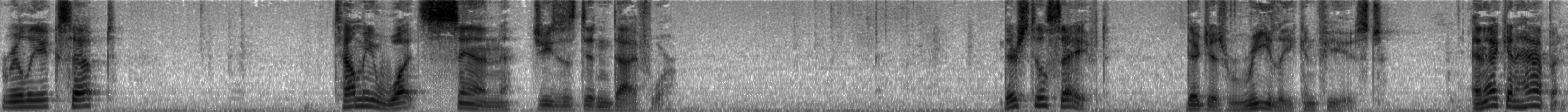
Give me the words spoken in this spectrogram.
really accept, tell me what sin Jesus didn't die for. They're still saved. They're just really confused. And that can happen.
